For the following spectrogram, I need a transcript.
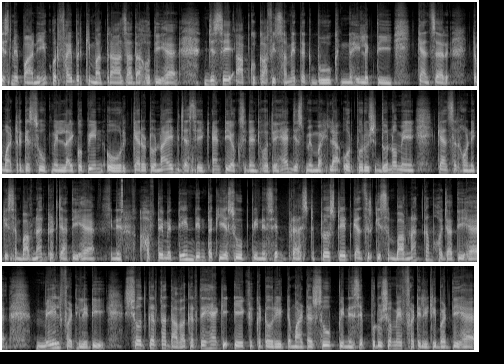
इसमें पानी और फाइबर की मात्रा ज़्यादा होती है, जिससे आपको काफ़ी समय तक भूख नहीं लगती। कैंसर, टमाटर के सूप में लाइकोपिन और कैरोटोनाइड जैसे एंटीऑक्सीडेंट होते हैं, जिसमें महिला और पुरुष दोनों में कैंसर होने की संभावना घट जाती है। हफ़्ते में तीन दिन तक ये सूप पीने से ब्रेस्ट प्रोस्टेट कैंसर की संभावना कम हो जाती है। मेल फर्टिलिटी, शोधकर्ता दावा करते हैं कि एक कटोरी टमाटर सूप पीने से पुरुषों में फर्टिलिटी बढ़ती है।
